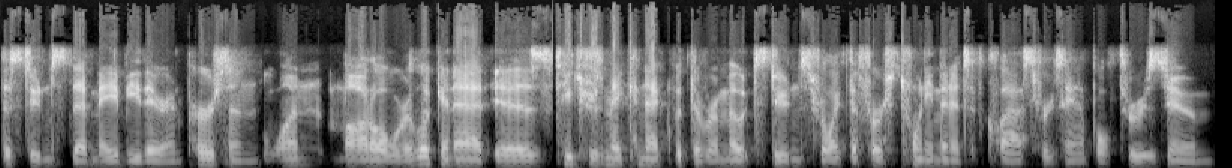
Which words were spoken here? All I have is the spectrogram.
the students that may be there in person. One model we're looking at is teachers may connect with the remote students for like the first 20 minutes of class, for example, through Zoom.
